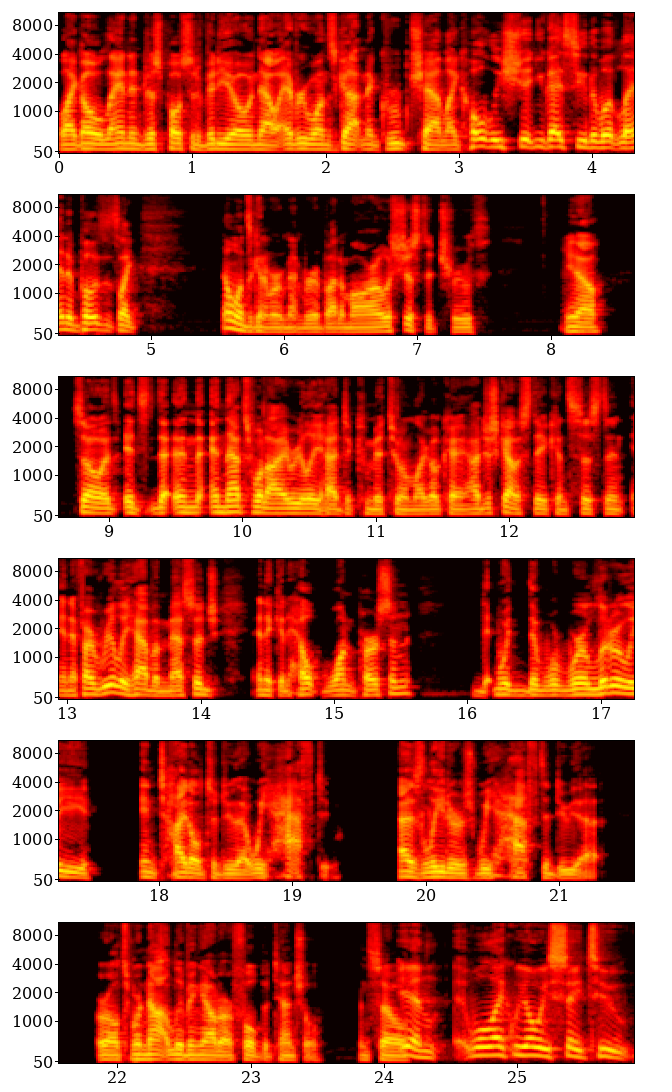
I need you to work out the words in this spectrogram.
like oh Landon just posted a video and now everyone's gotten a group chat like holy shit you guys see the what Landon posted it's like no one's going to remember it by tomorrow it's just the truth you know so it's it's and and that's what I really had to commit to I'm like okay I just got to stay consistent and if I really have a message and it can help one person we're literally entitled to do that we have to as leaders, we have to do that, or else we're not living out our full potential. And so, yeah, and, eh, well, like we always say too,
